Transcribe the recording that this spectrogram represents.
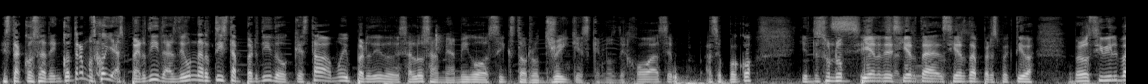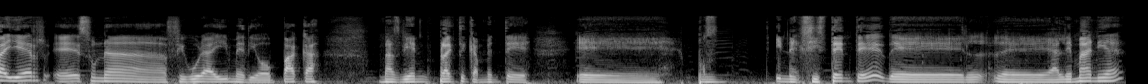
esta cosa de encontramos joyas perdidas de un artista perdido que estaba muy perdido. De saludos a mi amigo Sixto Rodríguez que nos dejó hace, hace poco. Y entonces uno Sí, pierde cierta, cierta perspectiva. Pero Civil Bayer es una figura ahí medio opaca, más bien prácticamente, eh, pues, inexistente de, de Alemania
